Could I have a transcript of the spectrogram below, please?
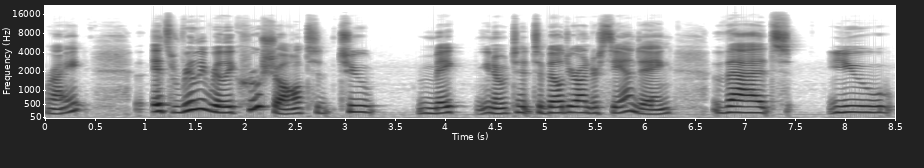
right? It's really, really crucial to, to make, you know, to, to build your understanding that you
